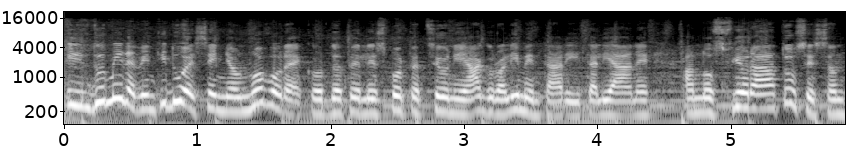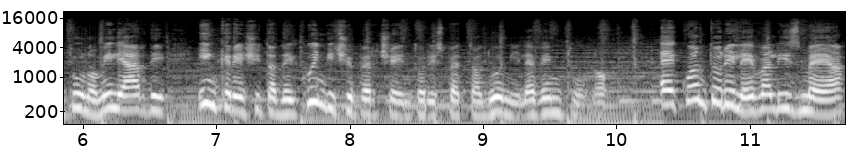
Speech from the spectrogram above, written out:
Il 2022 segna un nuovo record per le esportazioni agroalimentari italiane. Hanno sfiorato 61 miliardi in crescita del 15% rispetto al 2021. È quanto rileva l'ISMEA,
